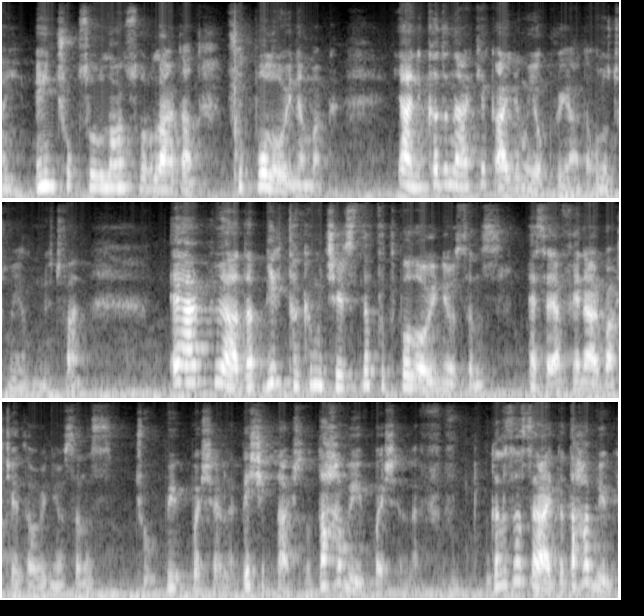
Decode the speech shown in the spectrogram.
Ay en çok sorulan sorulardan futbol oynamak. Yani kadın erkek ayrımı yok rüyada unutmayalım lütfen. Eğer rüyada bir takım içerisinde futbol oynuyorsanız, mesela Fenerbahçe'de oynuyorsanız çok büyük başarılar. Beşiktaş'ta daha büyük başarılar. Galatasaray'da daha büyük.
